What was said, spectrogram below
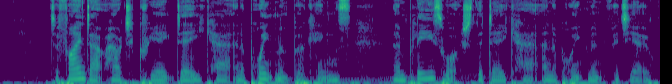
To find out how to create daycare and appointment bookings, then please watch the daycare and appointment video.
